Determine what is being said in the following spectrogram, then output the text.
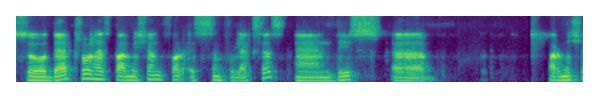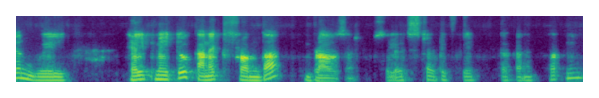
So that role has permission for SSM full access and this uh, permission will help me to connect from the browser. So let's try to click the connect button.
